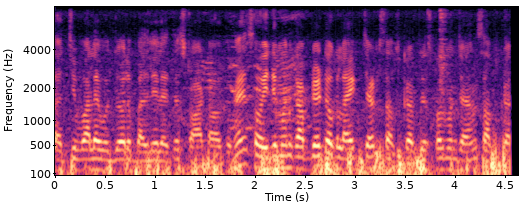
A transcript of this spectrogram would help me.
సచివాలయ ఉద్యోగుల బదిలీలు అయితే స్టార్ట్ అవుతున్నాయి. సో ఇది మనకు అప్డేట్. ఒక లైక్ చేయండి సబ్స్క్రైబ్ చేసుకోవాలి. మన ఛానల్ సబ్స్క్రైబ్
